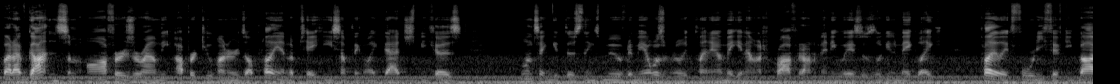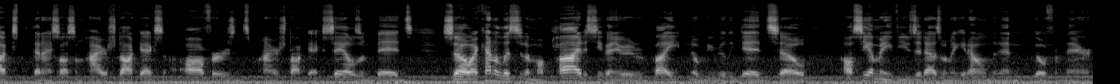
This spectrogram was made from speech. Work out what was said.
but I've gotten some offers around the upper 200s. I'll probably end up taking something like that just because once I can get those things moved, I mean, I wasn't really planning on making that much profit on them anyways. I was looking to make like probably like 40, 50 bucks. But then I saw some higher StockX offers and some higher StockX sales and bids. So I kind of listed them up high to see if anybody would bite. Nobody really did. So I'll see how many views it has when I get home and then go from there.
